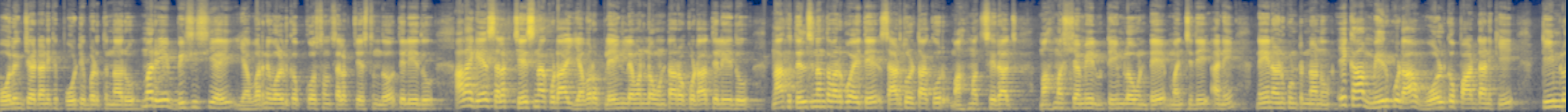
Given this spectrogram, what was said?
బౌలింగ్ చేయడానికి పోటీ పడుతున్నారు. మరి బీసీసీఐ ఎవరిని వరల్డ్ కప్ కోసం సెలెక్ట్ చేస్తుందో తెలియదు. అలాగే సెలెక్ట్ చేసినా కూడా ఎవరు ప్లేయింగ్ లెవెన్లో ఉంటారో కూడా తెలియదు. నాకు తెలిసినంత వరకు అయితే శార్దుల్ ఠాకూర్ మహమ్మద్ సిరాజ్ మహమ్మద్ షమీల్ టీంలో ఉంటే మంచిది అని నేను అనుకుంటున్నాను. ఇక మీరు కూడా వరల్డ్ కప్ ఆడడానికి టీంలో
